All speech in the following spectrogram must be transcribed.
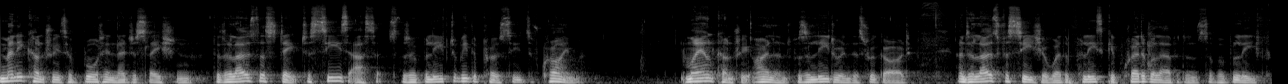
many countries have brought in legislation that allows the state to seize assets that are believed to be the proceeds of crime. My own country, Ireland, was a leader in this regard and allows for seizure where the police give credible evidence of a belief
